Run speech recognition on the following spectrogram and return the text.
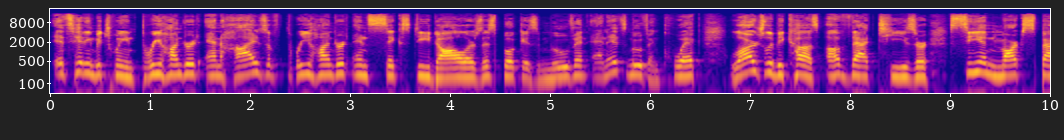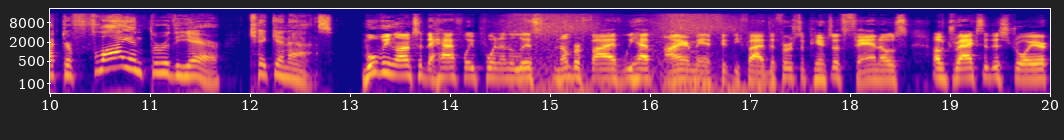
it's hitting between 300 and highs of $360 this book is moving and it's moving quick largely because of that teaser. Seeing Marc Spector flying through the air kicking ass. Moving on to the halfway point on the list, number five, we have Iron Man 55, the first appearance of Thanos, of Drax the Destroyer,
